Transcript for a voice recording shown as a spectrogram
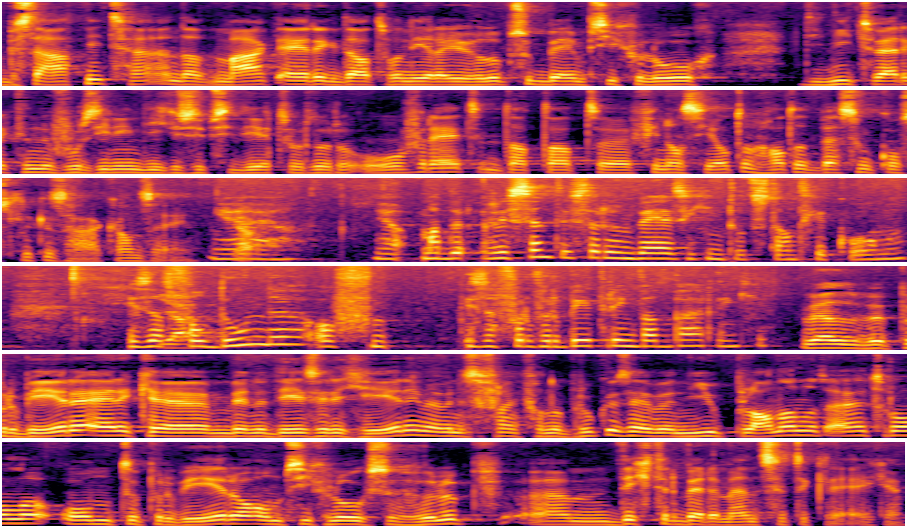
bestaat niet. Hè. En dat maakt eigenlijk dat wanneer je hulp zoekt bij een psycholoog die niet werkt in de voorziening die gesubsidieerd wordt door de overheid, dat dat uh, financieel toch altijd best een kostelijke zaak kan zijn. Ja, ja. Ja. maar recent is er een wijziging tot stand gekomen. Is dat voldoende of is dat voor verbetering vatbaar, denk je? Wel, we proberen eigenlijk uh, binnen deze regering, met minister Frank van den Broeke, zijn we een nieuw plan aan het uitrollen om te proberen om psychologische hulp um, dichter bij de mensen te krijgen.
